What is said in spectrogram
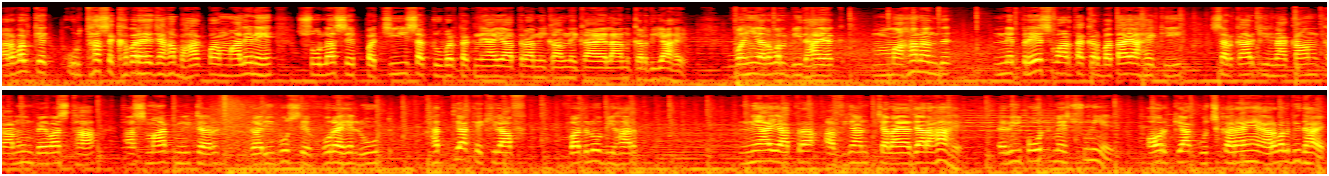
अरवल के कुर्था से खबर है, जहाँ भाकपा माले ने 16 से 25 अक्टूबर तक न्याय यात्रा निकालने का ऐलान कर दिया है। वहीं अरवल विधायक महानंद ने प्रेस वार्ता कर बताया है कि सरकार की नाकाम कानून व्यवस्था, स्मार्ट मीटर, गरीबों से हो रहे लूट, हत्या के खिलाफ बदलो बिहार न्याय यात्रा अभियान चलाया जा रहा है। रिपोर्ट में सुनिए, और क्या कुछ कह रहे हैं अरवल विधायक?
